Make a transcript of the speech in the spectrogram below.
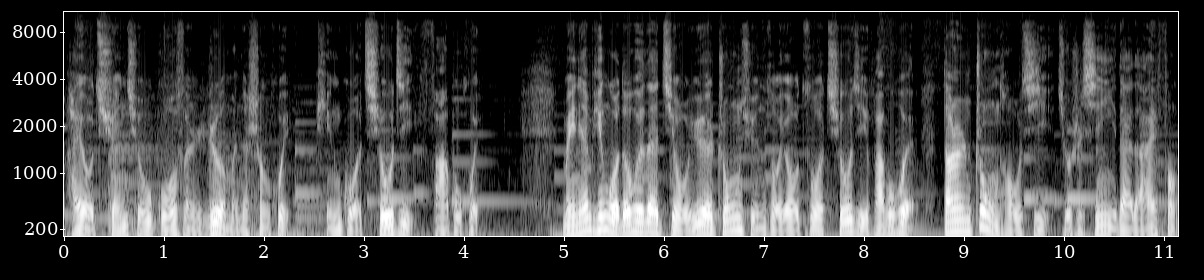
还有全球果粉热门的盛会——苹果秋季发布会。每年苹果都会在九月中旬左右做秋季发布会，当然重头戏就是新一代的 iPhone。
